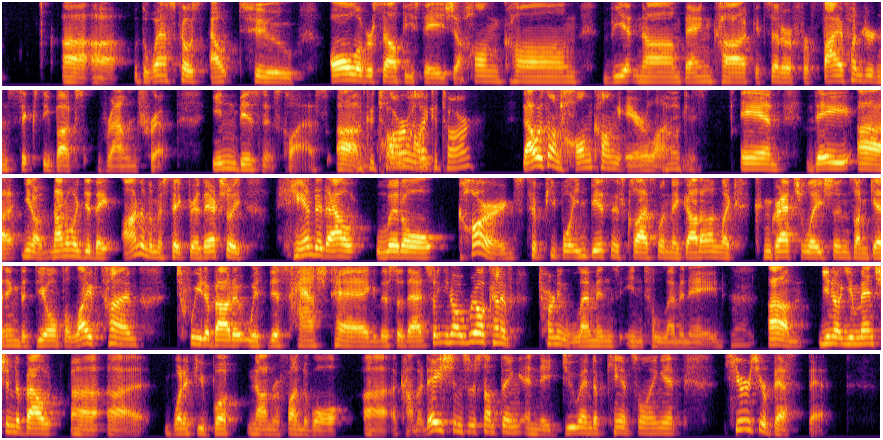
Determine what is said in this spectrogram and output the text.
uh, uh, the West Coast out to all over Southeast Asia, Hong Kong, Vietnam, Bangkok, et cetera, for 560 bucks round trip in business class. Um, Qatar, was that Qatar? That was on Hong Kong Airlines. Okay. And they, uh, you know, not only did they honor the mistake fare, they actually handed out little cards to people in business class when they got on, like, congratulations on getting the deal of a lifetime. Tweet about it with this hashtag, this or that. So, you know, real kind of turning lemons into lemonade. Right. Um, you know, you mentioned about uh, uh, what if you book non refundable uh, accommodations or something and they do end up canceling it. Here's your best bet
